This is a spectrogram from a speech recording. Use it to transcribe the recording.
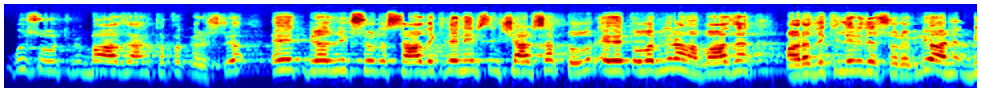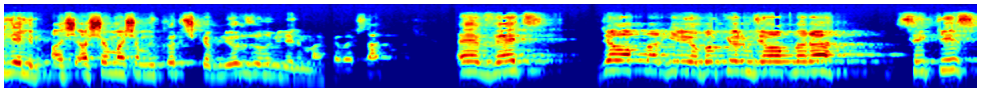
bu soru tipi bazen kafa karıştırıyor. Evet biraz önceki soruda sağdakilerin hepsini çarpsak da olur. Evet olabilir ama bazen aradakileri de sorabiliyor. Hani bilelim aş- aşama aşama yukarı çıkabiliyoruz onu bilelim arkadaşlar. Evet cevaplar geliyor. Bakıyorum cevaplara. 8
